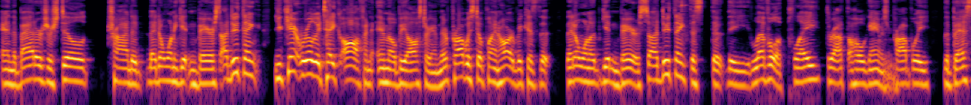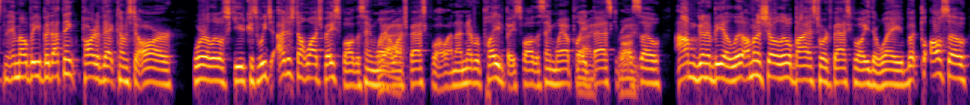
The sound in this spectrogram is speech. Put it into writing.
and the batters are still trying to they don't want to get embarrassed. I do think you can't really take off an MLB All-Star game. They're probably still playing hard because the, they don't want to get embarrassed. So I do think this the the level of play throughout the whole game is mm-hmm. probably the best in MLB, but I think part of that comes to our we're a little skewed because we I just don't watch baseball the same way right. I watch basketball, and I never played baseball the same way I played right. basketball. Right. So I'm gonna be a little I'm gonna show a little bias towards basketball either way, but also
